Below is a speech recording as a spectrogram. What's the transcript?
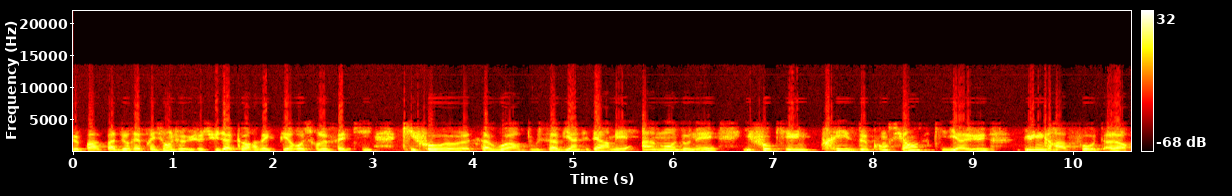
ne parle pas de répression. Je, je suis d'accord avec Pierrot sur le fait qu'il qu'il faut euh, savoir d'où ça vient, etc. Mais à un moment donné, il faut qu'il y ait une prise de conscience qu'il y a eu une grave faute. Alors,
